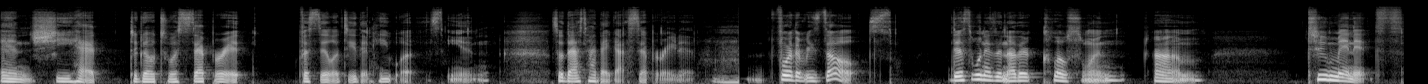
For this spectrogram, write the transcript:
and she had to go to a separate facility than he was in. So that's how they got separated. For the results, this one is another close one. Um, two minutes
